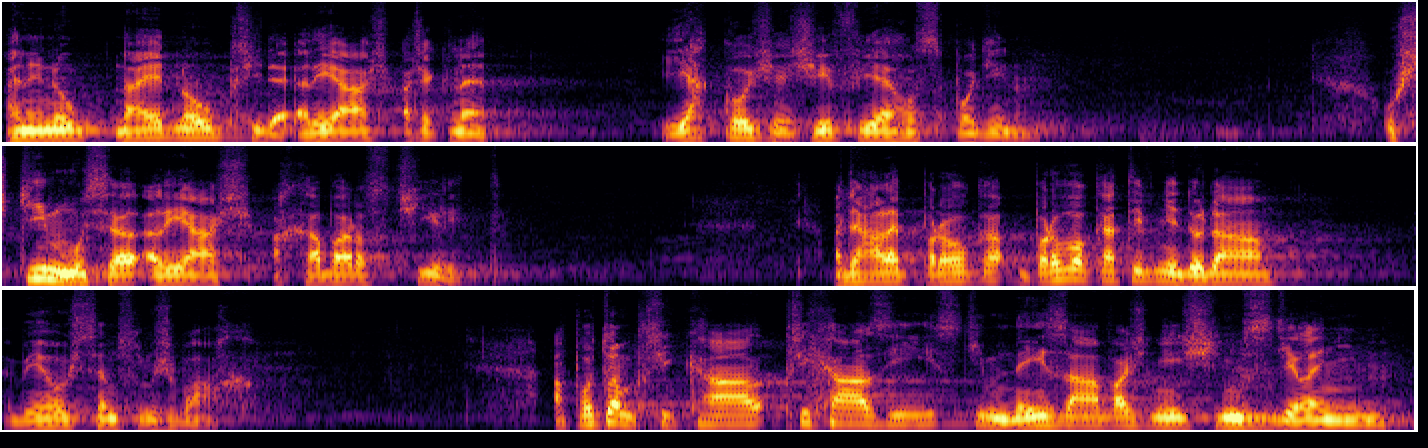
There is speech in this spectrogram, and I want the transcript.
A najednou přijde Eliáš a řekne, jakože živ je hospodin. Už tím musel Eliáš Achaba rozčílit. A dále provokativně dodá, v jehož jsem službách. A potom přichází s tím nejzávažnějším sdělením.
